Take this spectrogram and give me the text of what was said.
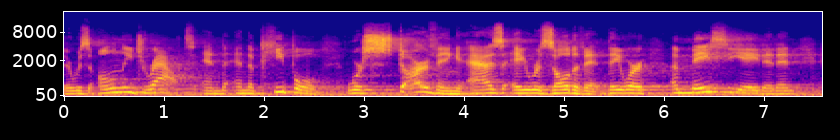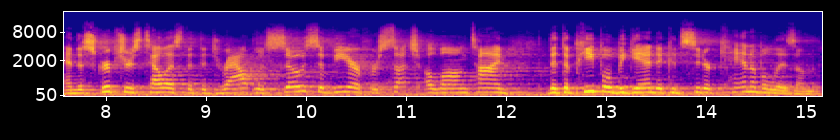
There was only drought, and, and the people were starving as a result of it. They were emaciated, and, and the scriptures tell us that the drought was so severe for such a long time that the people began to consider cannibalism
